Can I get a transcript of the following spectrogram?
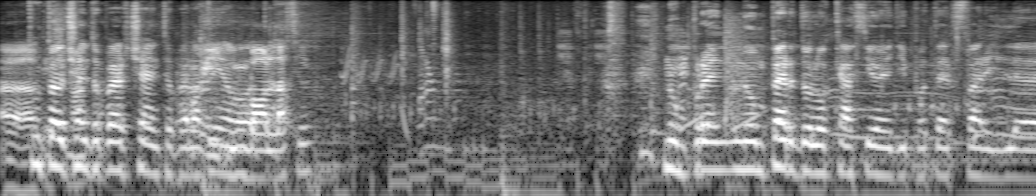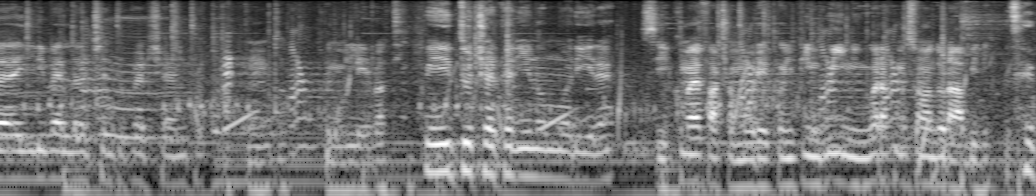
eh, tutto al che ci manca? 100% per la Ok, prima volta. Non, non perdo l'occasione di poter fare il, il livello al 100%. Appunto, quindi levati. Quindi tu cerca di non morire. Sì, come faccio a morire con i pinguini? Guarda come sono adorabili. Ti,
